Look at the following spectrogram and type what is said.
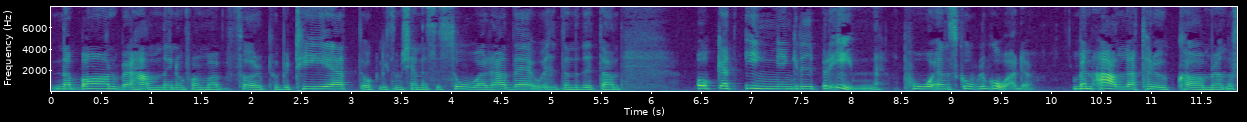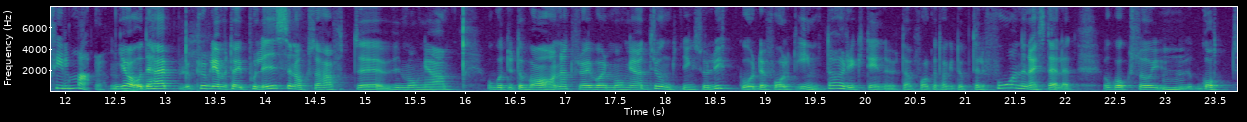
när barn börjar hamna i någon form av förpubertet och liksom känner sig sårade och hitan och ditan. Och att ingen griper in på en skolgård. Men alla tar upp kameran och filmar. Ja, och det här problemet har ju polisen också haft eh, vid många och gått ut och varnat. För det har ju varit många drunkningsolyckor där folk inte har ryckt in utan folk har tagit upp telefonerna istället. Och också mm. gått,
